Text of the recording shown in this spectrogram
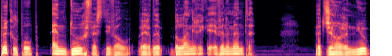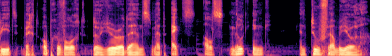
Pukkelpop en Doerfestival werden belangrijke evenementen. Het genre New Beat werd opgevolgd door Eurodance met acts als Milk Inc. en Too Fabiola.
